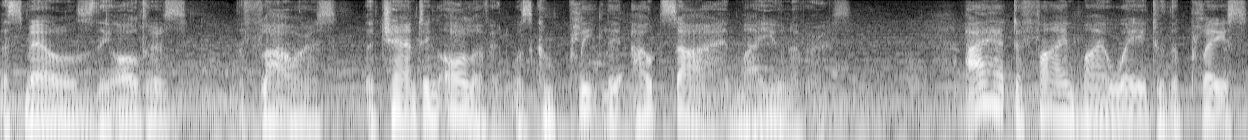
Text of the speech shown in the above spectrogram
The smells, the altars, the flowers, the chanting, all of it was completely outside my universe. I had to find my way to the place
